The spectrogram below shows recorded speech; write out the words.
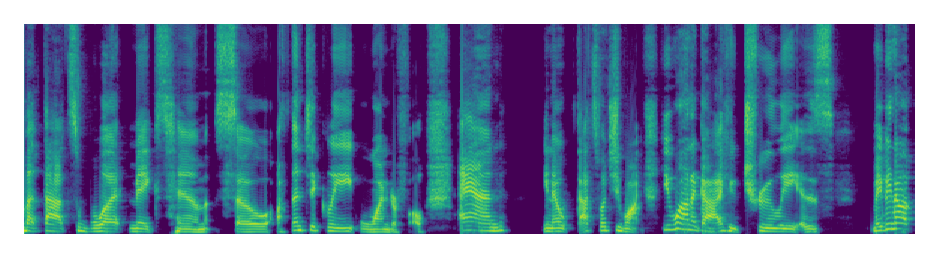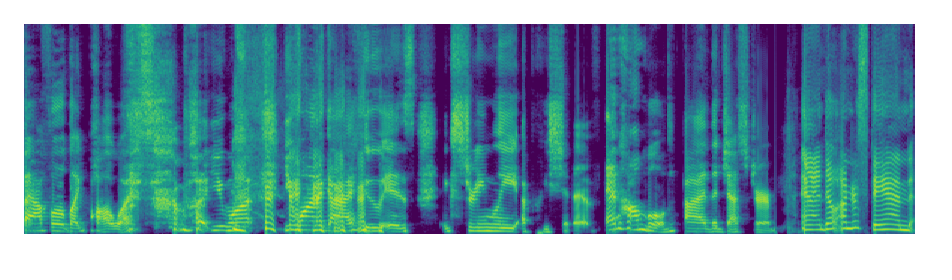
but that's what makes him so authentically wonderful. And, you know, that's what you want. You want a guy who truly is maybe not baffled like Paul was, but you want you want a guy who is extremely appreciative and humbled by the gesture. And I don't understand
